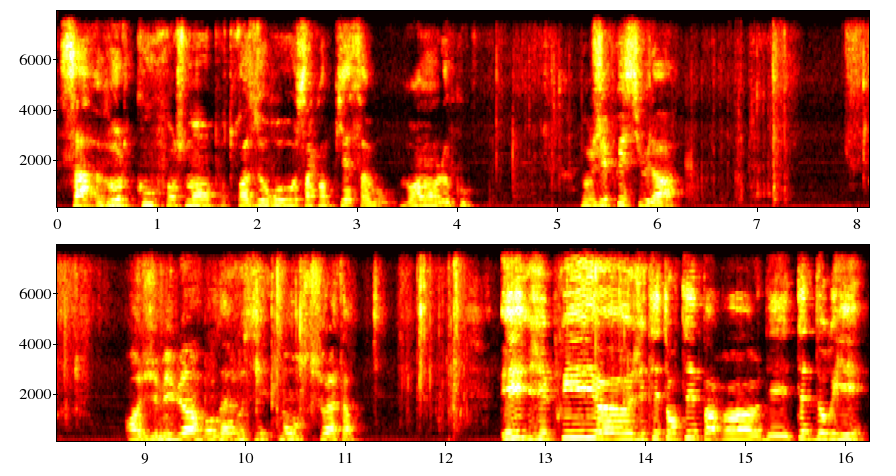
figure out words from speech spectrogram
ça vaut le coup. Franchement, pour 3 euros, 50 pièces, ça vaut vraiment le coup. Donc, j'ai pris celui-là. Oh, j'ai vu un bordel aussi monstre sur la table. Et j'ai pris, euh, j'étais tenté par euh, des têtes d'oreiller.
